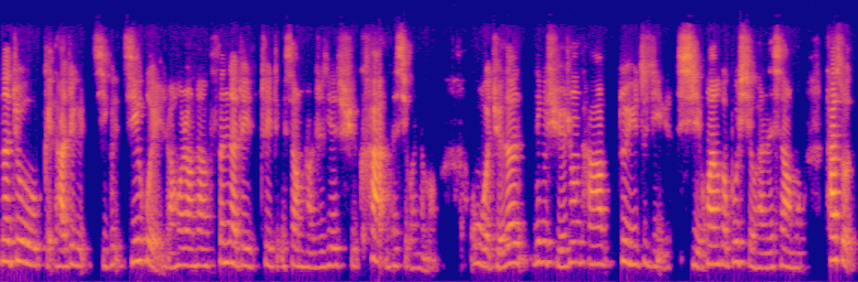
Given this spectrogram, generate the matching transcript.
那就给他这个几个机会，然后让他分在这这几个项目上直接去看他喜欢什么。我觉得那个学生他对于自己喜欢和不喜欢的项目，他所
